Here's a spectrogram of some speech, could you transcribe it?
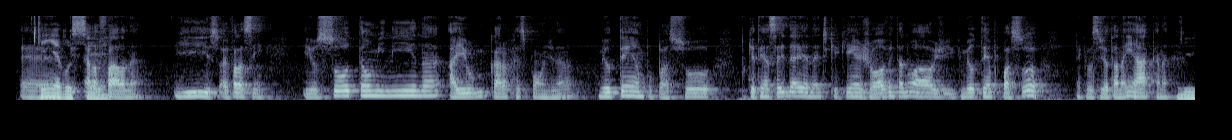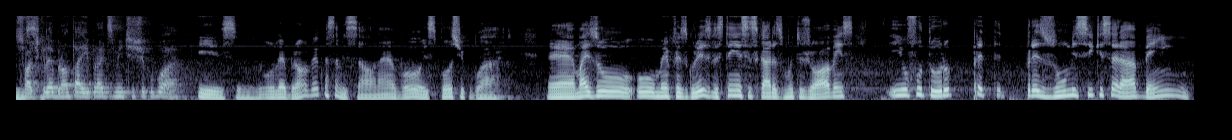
É, Quem é você? Ela fala, né? Isso, aí fala assim, eu sou tão menina. Aí o cara responde, né? Meu tempo passou porque tem essa ideia, né, de que quem é jovem está no auge e que meu tempo passou, é que você já está na Inhaca, né? Isso. Sorte que o Lebron tá aí para desmentir Chico Buarque. Isso, o Lebron veio com essa missão, né? Eu vou expor Chico Buarque. É, mas o, o Memphis Grizzlies tem esses caras muito jovens e o futuro pre presume-se que será bem,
